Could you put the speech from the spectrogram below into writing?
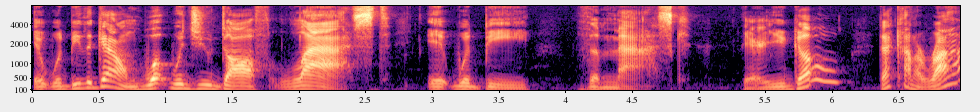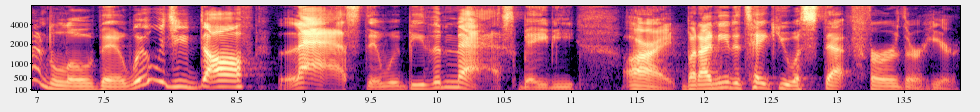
It would be the gown. What would you doff last? It would be the mask. There you go. That kind of rhymed a little bit. What would you doff last? It would be the mask, baby. All right, but I need to take you a step further here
